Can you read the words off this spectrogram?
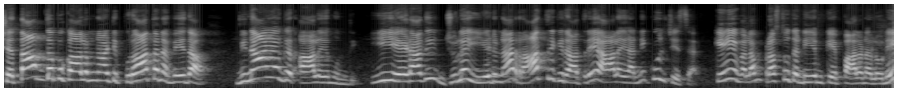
శతాబ్దపు కాలం నాటి పురాతన వేద వినాయగర్ ఆలయం ఉంది. ఈ ఏడాది జూలై ఏడున రాత్రికి రాత్రే ఆలయాన్ని కూల్చేశారు. కేవలం ప్రస్తుత డిఎంకే పాలనలోనే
